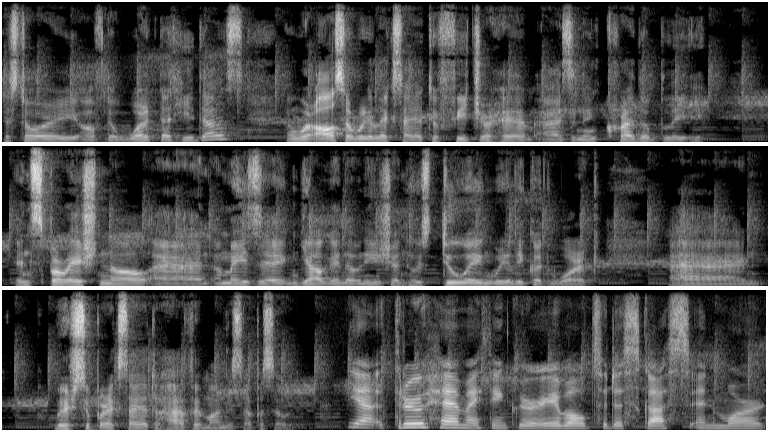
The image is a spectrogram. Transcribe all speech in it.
the story of the work that he does and we're also really excited to feature him as an incredibly inspirational and amazing young Indonesian who's doing really good work and we're super excited to have him on this episode. Yeah, through him, I think we were able to discuss in more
